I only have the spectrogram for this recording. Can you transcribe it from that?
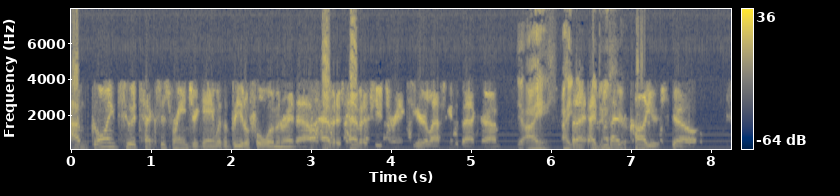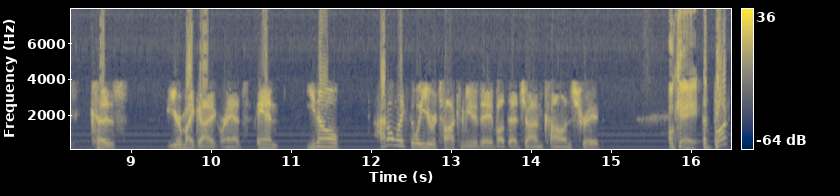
I'm going to a Texas Ranger game with a beautiful woman right now, having a, having a few drinks. You hear laughing in the background. Yeah, I, I, But I, I decided to call your show because you're my guy, Grant. And, you know, I don't like the way you were talking to me today about that John Collins trade. Okay, The Bucks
